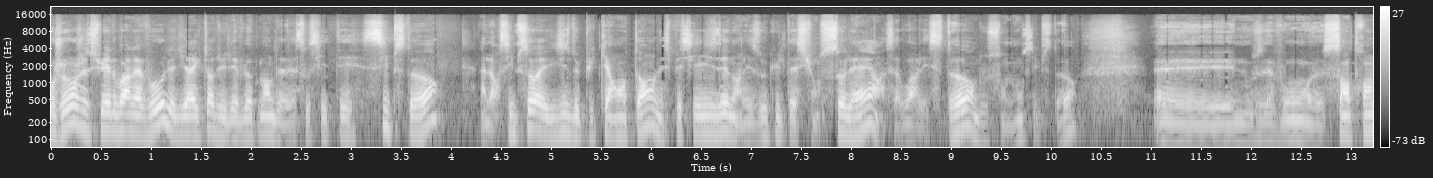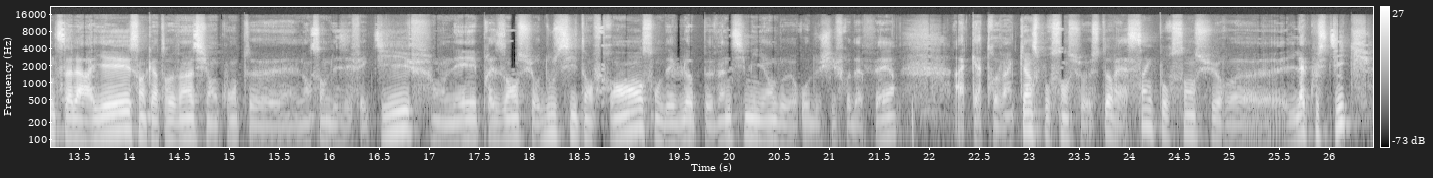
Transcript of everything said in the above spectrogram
Bonjour, je suis Edouard Lavaux, le directeur du développement de la société SIPSTORE. Alors SIPSTORE existe depuis 40 ans, on est spécialisé dans les occultations solaires, à savoir les stores, d'où son nom SIPSTORE. Euh, nous avons 130 salariés, 180 si on compte euh, l'ensemble des effectifs. On est présent sur 12 sites en France. On développe 26 millions d'euros de chiffre d'affaires, à 95% sur le store et à 5% sur euh, l'acoustique,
